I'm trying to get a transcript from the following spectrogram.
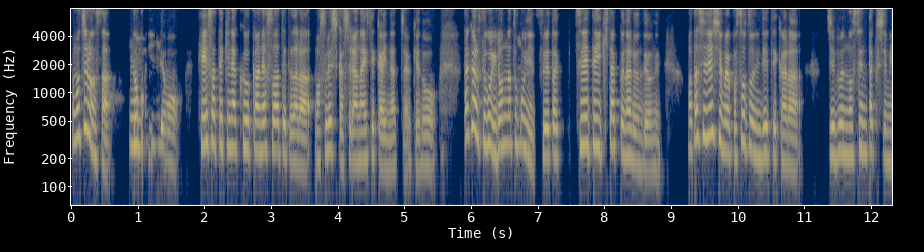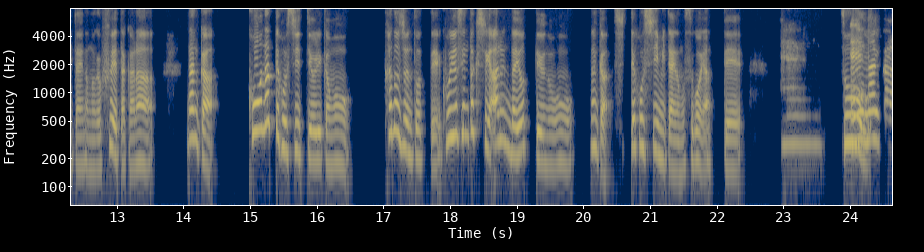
もちろんさ、どこに行っても閉鎖的な空間で育ててたら、まあ、それしか知らない世界になっちゃうけど、だからすごいいろんなところに連れた、連れて行きたくなるんだよね。私自身もやっぱ外に出てから自分の選択肢みたいなのが増えたから、なんか、こうなってほしいっていうよりかも、彼女にとってこういう選択肢があるんだよっていうのを、なんか知ってほしいみたいなのもすごいあって、そう。え、なんか、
